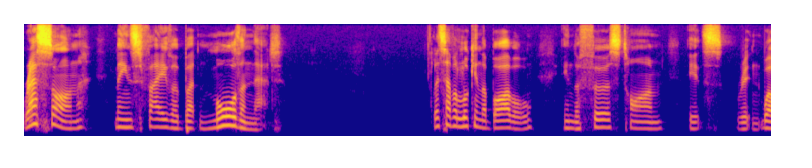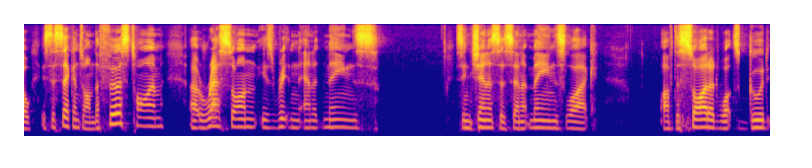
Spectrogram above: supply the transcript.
Rason means favor, but more than that. Let's have a look in the Bible in the first time it's written. Well, it's the second time. The first time uh, rason is written, and it means it's in Genesis, and it means like I've decided what's good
